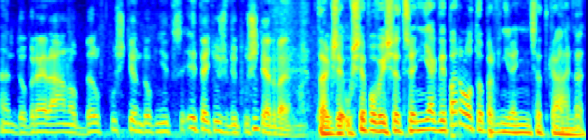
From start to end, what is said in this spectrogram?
Dobré ráno, byl vpuštěn dovnitř, i teď už vypuštěn ven. Takže už je po vyšetření. Jak vypadalo to první denní setkání?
